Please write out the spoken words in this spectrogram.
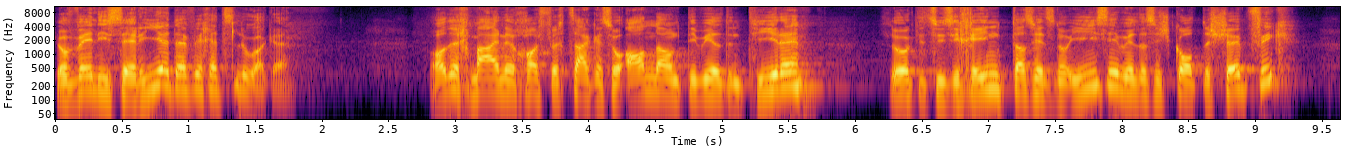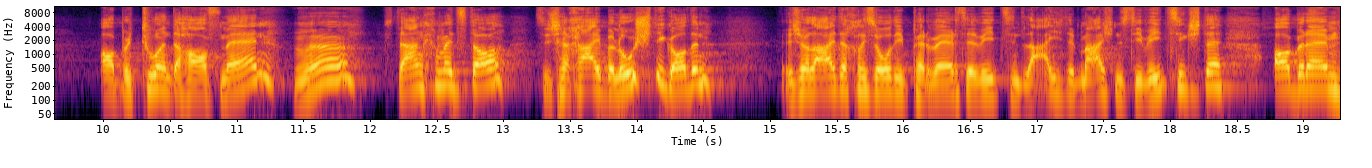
Ja, welche Serie darf ich jetzt schauen? Oder ich meine, du kannst vielleicht sagen, so Anna und die wilden Tiere. Schaut jetzt unsere Kinder, das ist jetzt noch easy, weil das ist Gottes Schöpfung. Aber Two and a Half Man, ja, was denken wir jetzt da? Das ist ja kein lustig, oder? Ist ja leider ein bisschen so, die perversen Witze sind leider meistens die witzigsten. Aber ähm,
